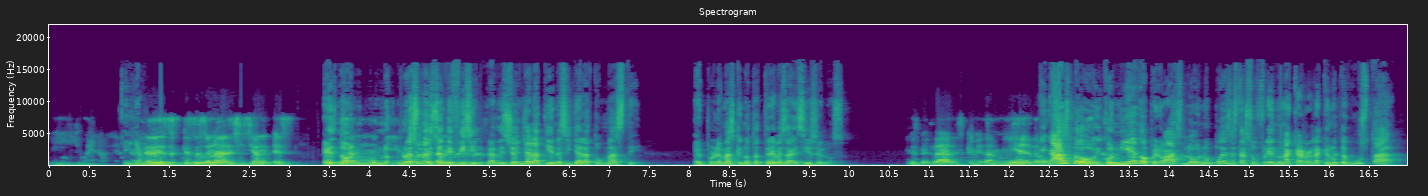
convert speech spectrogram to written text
Y bueno, Es, que esa es una decisión, es... no, no, es una decisión difícil. La decisión ya la tienes y ya la tomaste. El problema es que no te atreves a decírselos. Es verdad, es que me da miedo. Hazlo, y con miedo, pero hazlo. No puedes estar sufriendo una carrera que no te gusta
